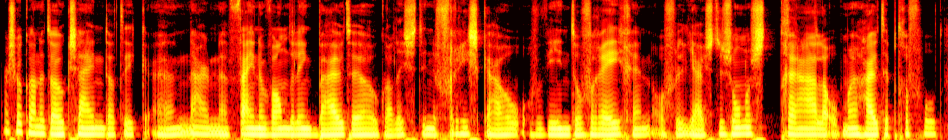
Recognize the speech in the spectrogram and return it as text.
Maar zo kan het ook zijn dat ik uh, naar een fijne wandeling buiten, ook al is het in de vrieskou of wind of regen of juist de zonnestralen op mijn huid heb gevoeld,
